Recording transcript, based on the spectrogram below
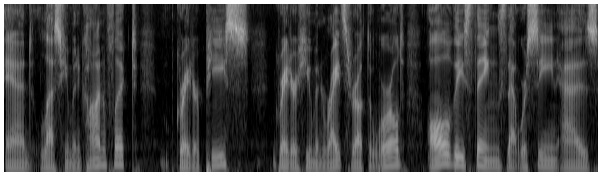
and less human conflict, greater peace, greater human rights throughout the world. All these things that were seen as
